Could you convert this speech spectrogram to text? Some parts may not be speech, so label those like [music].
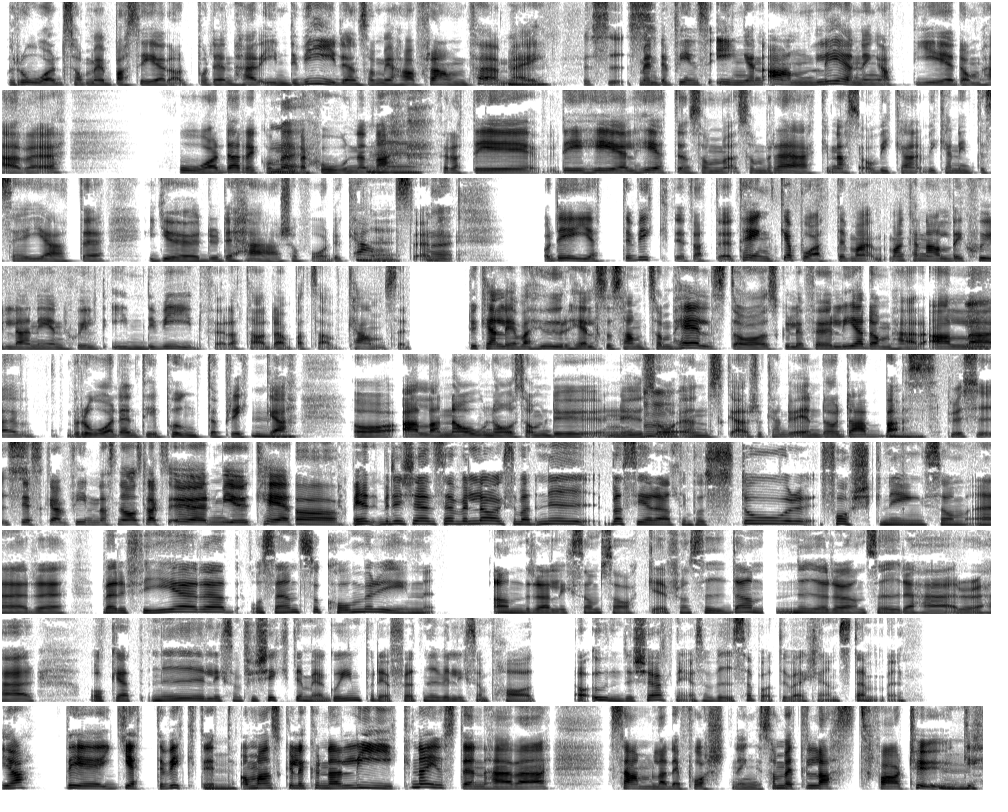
råd som är baserad på den här individen som jag har framför mig. Mm. Precis. Men det finns ingen anledning att ge de här eh, hårda rekommendationerna. Nej. Nej. För att det är, det är helheten som, som räknas och vi kan, vi kan inte säga att eh, gör du det här så får du cancer. Nej. Och det är jätteviktigt att eh, tänka på att det, man, man kan aldrig skylla en enskild individ för att ha drabbats av cancer du kan leva hur hälsosamt som helst och skulle följa de här alla mm. råden till punkt och pricka mm. och alla no-no som du nu så mm. önskar så kan du ändå drabbas. Mm, precis. Det ska finnas någon slags ödmjukhet. Ja. Men, men det känns överlag som att ni baserar allting på stor forskning som är eh, verifierad och sen så kommer det in andra liksom saker från sidan. Nya rön säger det här och det här. Och att ni är liksom försiktiga med att gå in på det för att ni vill liksom ha ja, undersökningar som visar på att det verkligen stämmer. Ja, det är jätteviktigt. Mm. Om man skulle kunna likna just den här äh, samlade forskning som ett lastfartyg. Mm.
